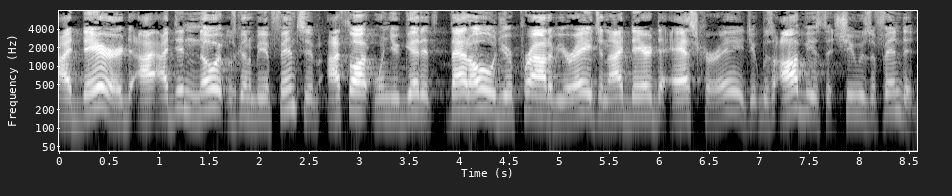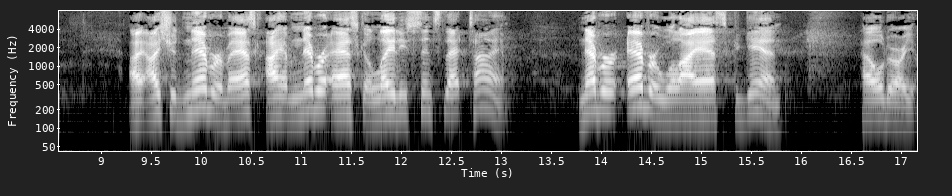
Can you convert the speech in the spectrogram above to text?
I dared, I, I, didn't know it was going to be offensive. I thought when you get it that old, you're proud of your age, and I dared to ask her age. It was obvious that she was offended. I, I should never have asked. I have never asked a lady since that time. Never, ever will I ask again. How old are you?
